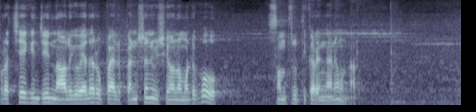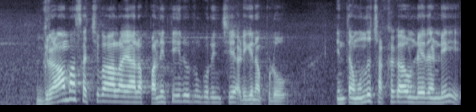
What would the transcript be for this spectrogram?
ప్రత్యేకించి నాలుగు వేల రూపాయల పెన్షన్ విషయంలో మటుకు సంతృప్తికరంగానే ఉన్నారు. గ్రామ సచివాలయాల పనితీరు గురించి అడిగినప్పుడు ఇంతకుముందు చక్కగా ఉండేదండి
